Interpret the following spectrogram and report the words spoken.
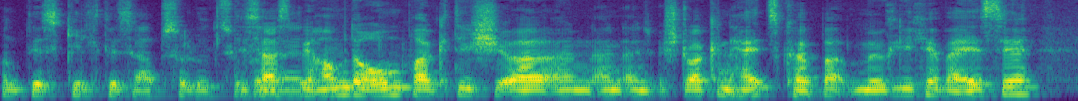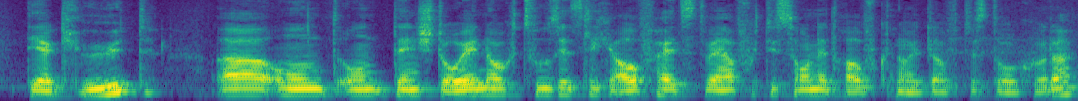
und das gilt es absolut zu Das heißt, wir haben da oben praktisch äh, einen, einen, starken Heizkörper möglicherweise, der glüht äh, und, und den Stall noch zusätzlich aufheizt, weil einfach die Sonne draufknallt auf das Dach, oder?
